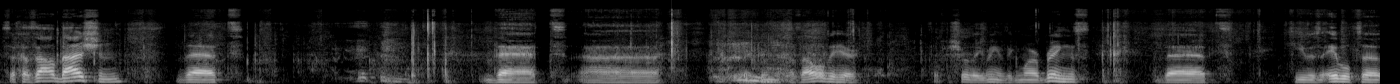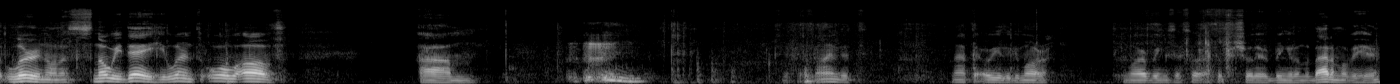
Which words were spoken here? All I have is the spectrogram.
So Chazal Darshan that, that, uh, Chazal over here, so for sure the Gemara brings, that he was able to learn on a snowy day, he learned all of, um, if I find it, not the Oyu the Gemara. Gemara brings, I thought, I thought for sure they would bring it on the bottom over here,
